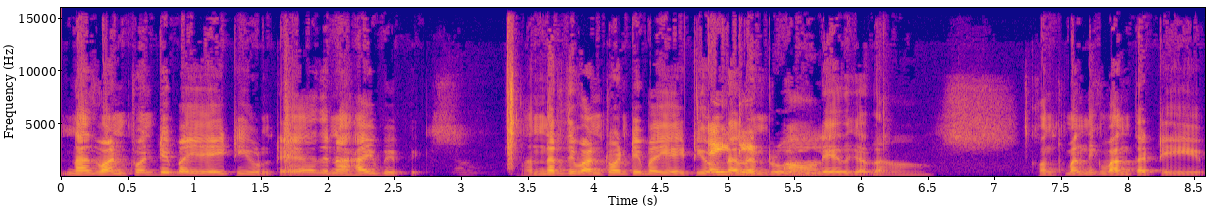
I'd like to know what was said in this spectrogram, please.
నాది వన్ ట్వంటీ బై ఎయిటీ ఉంటే అది నా హై బీపీ. అందరిది వన్ ట్వంటీ బై ఎయిటీ ఉండాలని రూల్. లేదు కదా. కొంతమందికి వన్ థర్టీ.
